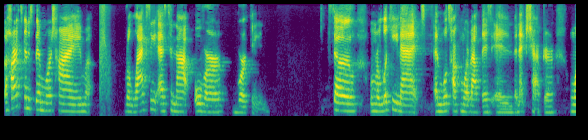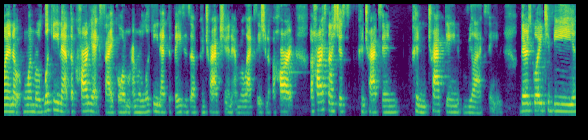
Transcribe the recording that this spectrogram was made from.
the heart's going to spend more time relaxing as to not overworking. So when we're looking at, and we'll talk more about this in the next chapter, when when we're looking at the cardiac cycle and we're looking at the phases of contraction and relaxation of the heart, the heart's not just contracting contracting, relaxing. There's going to be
